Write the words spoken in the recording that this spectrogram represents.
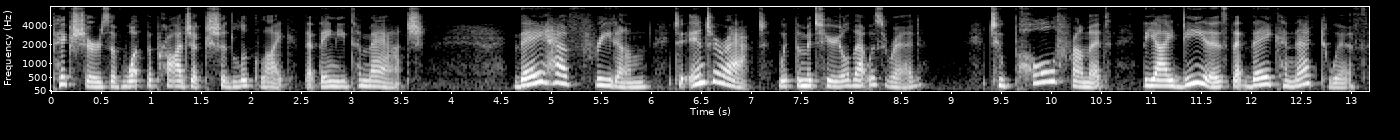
pictures of what the project should look like that they need to match. They have freedom to interact with the material that was read, to pull from it the ideas that they connect with,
